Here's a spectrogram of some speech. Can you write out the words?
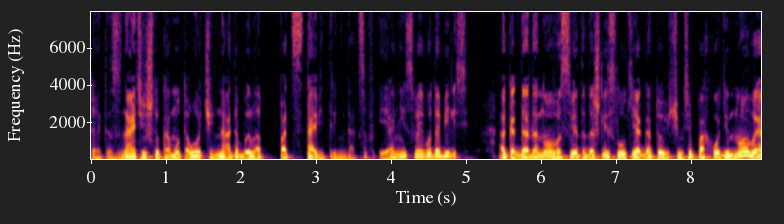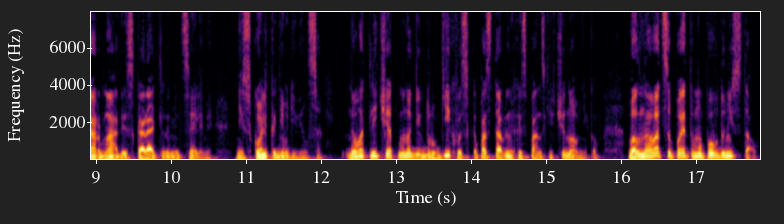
то это значит, что кому-то очень надо было подставить тринидадцев, и они своего добились. А когда до Нового Света дошли слухи о готовящемся походе новой армады с карательными целями, нисколько не удивился. Но в отличие от многих других высокопоставленных испанских чиновников, волноваться по этому поводу не стал,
